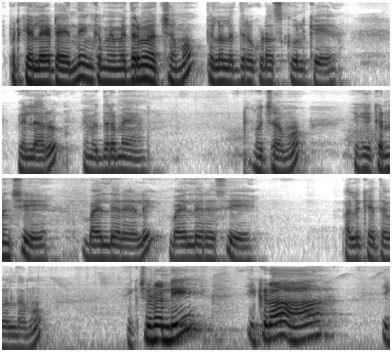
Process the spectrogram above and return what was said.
ఇప్పటికే లేట్ అయింది. ఇంకా మేమిద్దరమే వచ్చాము. పిల్లలిద్దరూ కూడా స్కూల్కి వెళ్ళారు. మేమిద్దరమే వచ్చాము. ఇక ఇక్కడ నుంచి బయలుదేరేయాలి. బయలుదేరేసి పల్లికైతే వెళ్దాము. చూడండి ఇక్కడ ఈ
